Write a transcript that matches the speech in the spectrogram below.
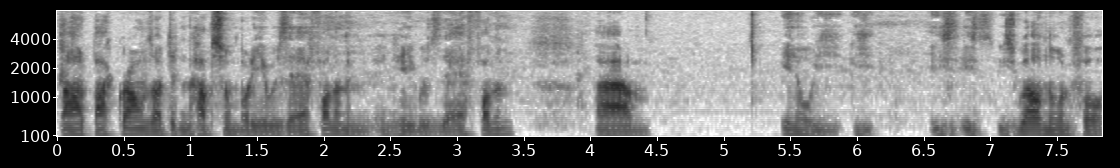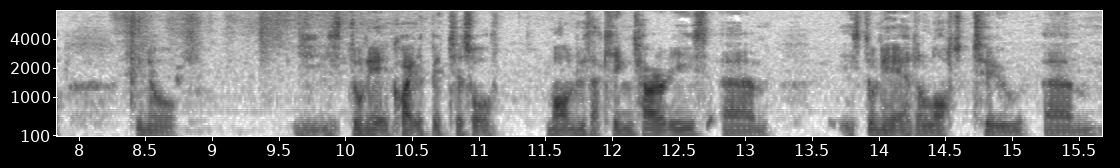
bad backgrounds or didn't have somebody who was there for them, and, and he was there for them. Um, you know, he, he he's, he's well known for, you know, he, he's donated quite a bit to sort of Martin Luther King charities. Um, he's donated a lot to. Um,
